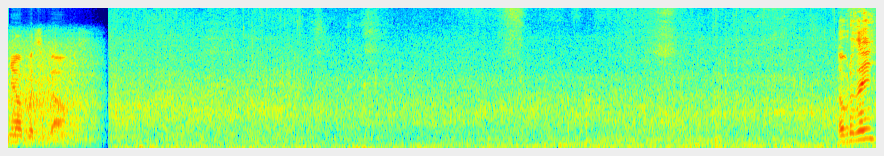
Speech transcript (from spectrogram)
у нього поцікавимося? Добрий день.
